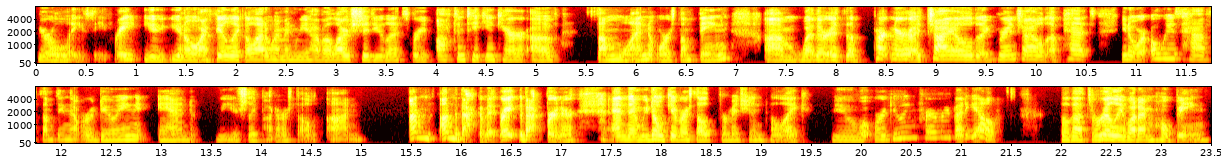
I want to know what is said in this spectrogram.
you're lazy, right? You you know, I feel like a lot of women we have a large to-do list. We're often taking care of someone or something, um, whether it's a partner, a child, a grandchild, a pet. You know, we always have something that we're doing, and we usually put ourselves on on on the back of it, right? The back burner, mm-hmm. and then we don't give ourselves permission to like do what we're doing for everybody else. So that's really what I'm hoping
